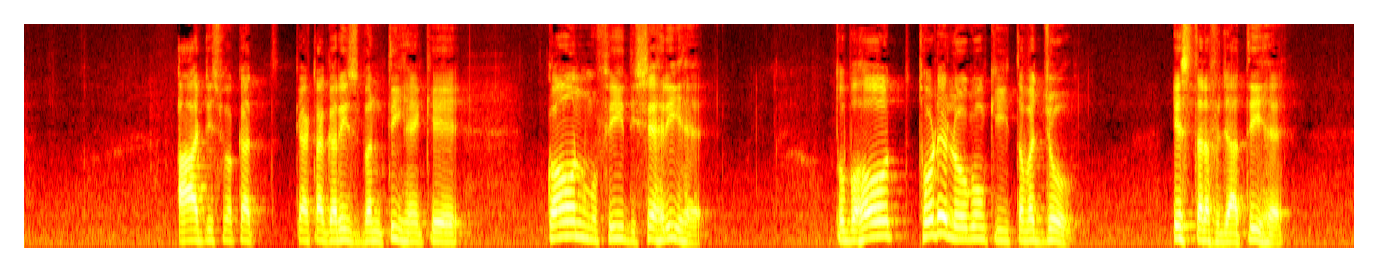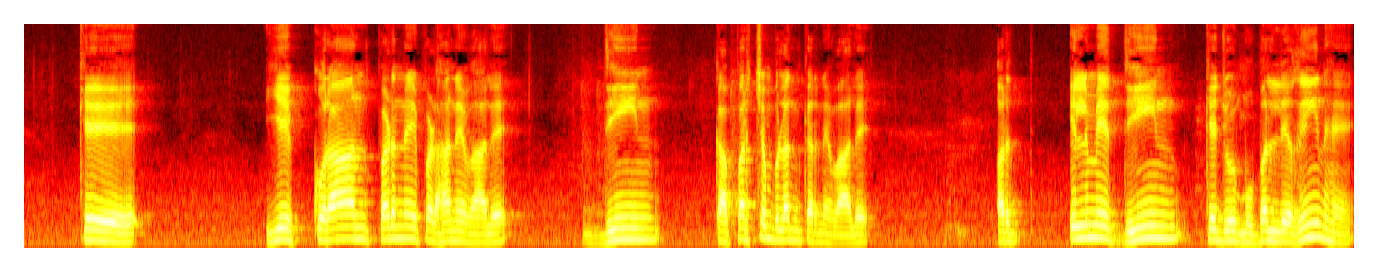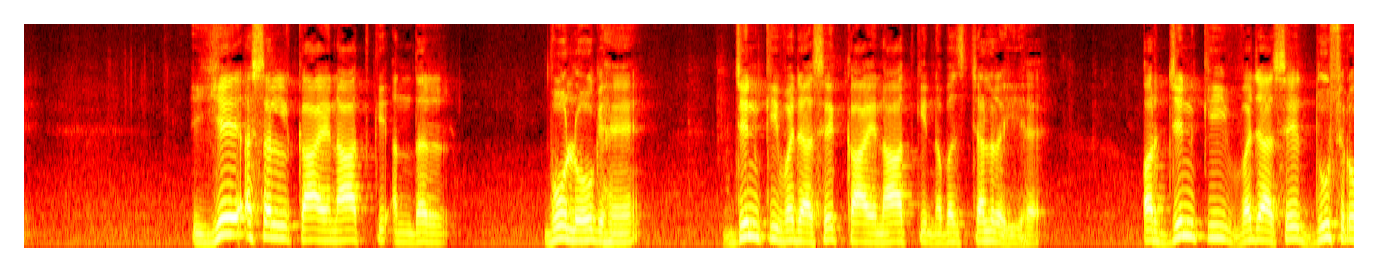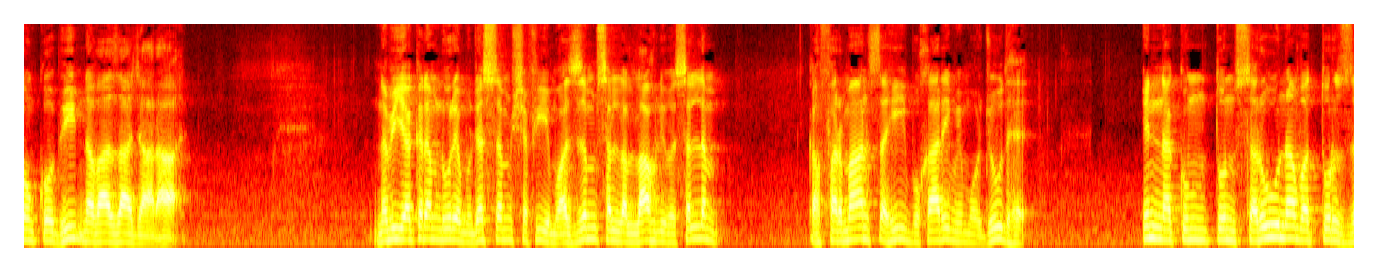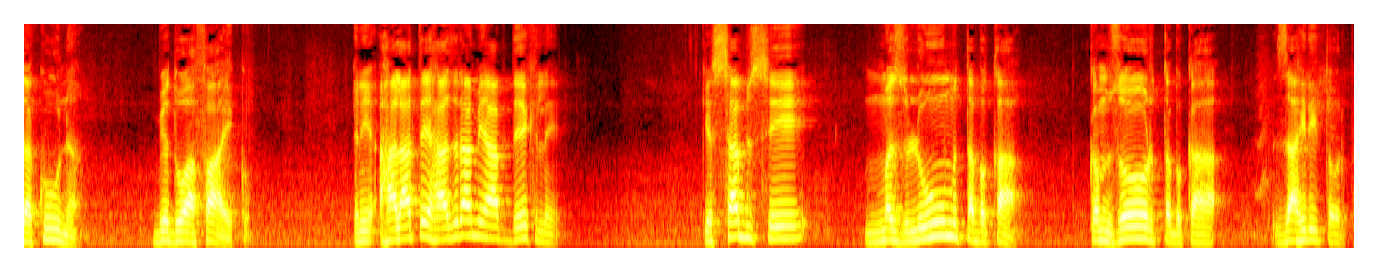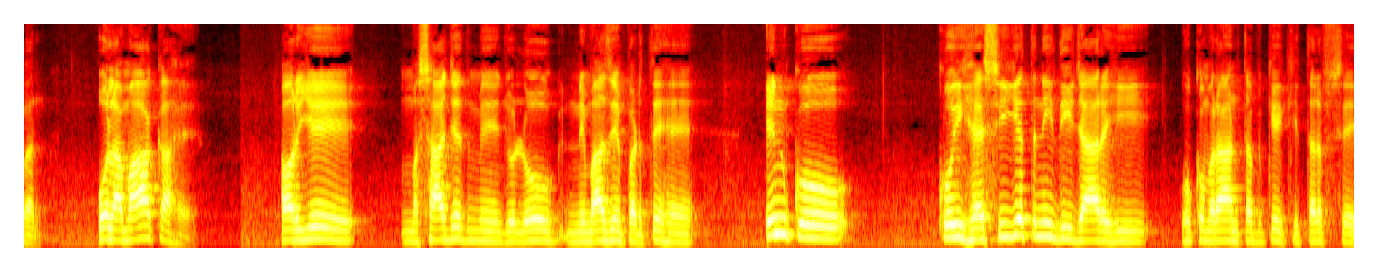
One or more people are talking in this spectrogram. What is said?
आज इस वक्त कैटागरीज बनती हैं कि कौन मुफीद शहरी है? तो बहुत थोड़े लोगों की तवज्जो इस तरफ़ जाती है कि ये कुरान पढ़ने पढ़ाने वाले, दीन का परचम बुलंद करने वाले और इल्म दीन के जो मुबलगिन हैं, ये असल कायनात के अंदर वो लोग हैं जिनकी वजह से कायनात की नबज चल रही है और जिनकी वजह से दूसरों को भी नवाजा जा रहा है। नबी अकरम नूर मुजस्म शफ़ी मुज़म सल्लल्लाहु अलैहि वसल्लम का फरमान सही बुखारी में मौजूद है। इन नकुम तुन सरून व तुरजकून बेदुआफ़ाकुम यानी हालात हाजरा में आप देख लें कि सबसे मज़लूम तबका कमज़ोर तबका ज़ाहरी तौर पर ओलमा का है। और ये मसाजिद में जो लोग नमाज़ें पढ़ते हैं, इनको कोई हैसियत नहीं दी जा रही हुक्मरान तबके की तरफ़ से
